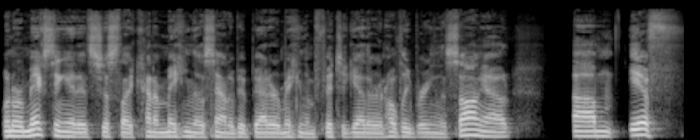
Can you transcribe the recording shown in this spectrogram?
When we're mixing it, it's just like kind of making those sound a bit better, making them fit together, and hopefully bringing the song out. Um, if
